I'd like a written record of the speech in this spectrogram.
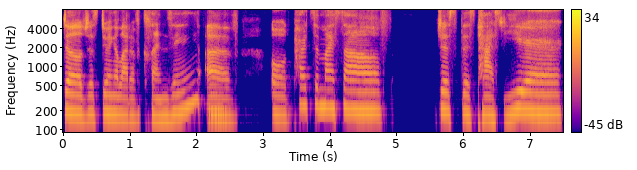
still just doing a lot of cleansing Mm. of old parts of myself, just this past year,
